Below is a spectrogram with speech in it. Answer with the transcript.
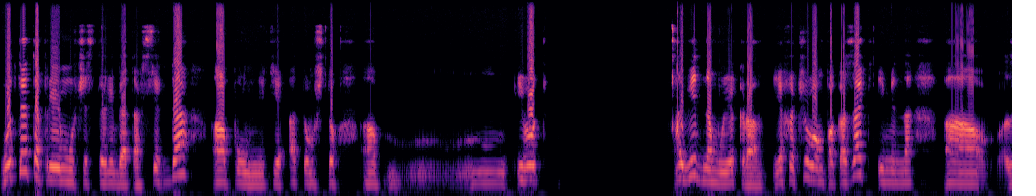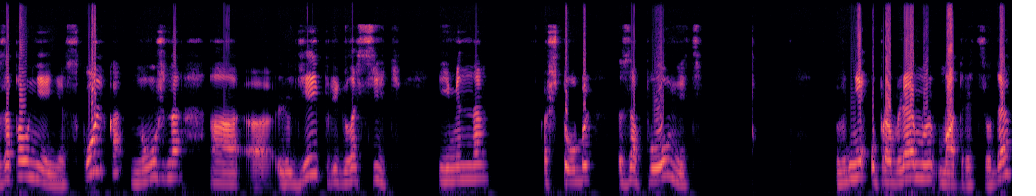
Вот это преимущество, ребята, всегда а, помните о том, что а, и вот видно мой экран. Я хочу вам показать именно а, заполнение, сколько нужно а, а, людей пригласить именно, чтобы заполнить в неуправляемую матрицу. Да?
